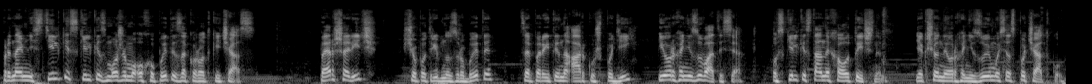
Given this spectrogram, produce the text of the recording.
принаймні стільки, скільки зможемо охопити за короткий час. Перша річ, що потрібно зробити, це перейти на аркуш подій і організуватися, оскільки стане хаотичним, якщо не організуємося спочатку.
